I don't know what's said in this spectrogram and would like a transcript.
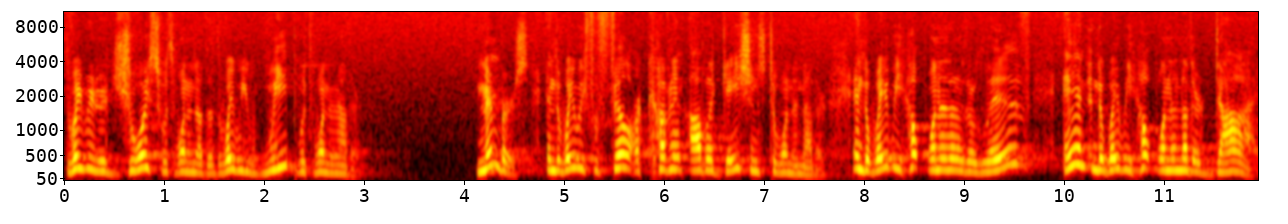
the way we rejoice with one another, the way we weep with one another members in the way we fulfill our covenant obligations to one another, in the way we help one another live, and in the way we help one another die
